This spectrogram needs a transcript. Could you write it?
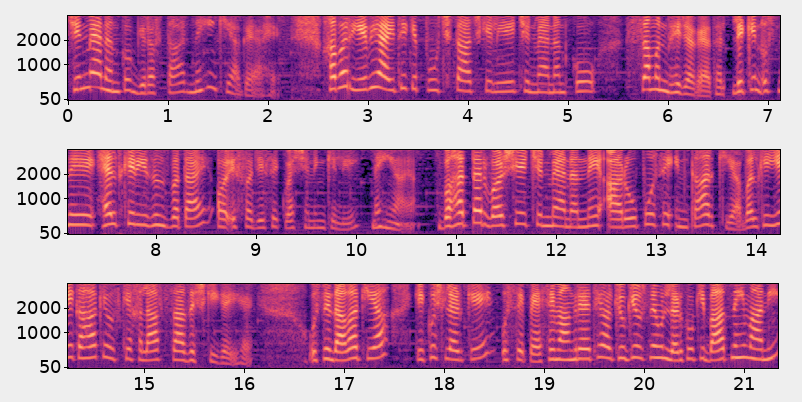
चिन्मयानंद को गिरफ़्तार नहीं किया गया है। खबर ये भी आई थी कि पूछताछ के लिए चिन्मयानंद को समन भेजा गया था, लेकिन उसने हेल्थ के रीजन बताए और इस वजह से क्वेश्चनिंग के लिए नहीं आया। बहत्तर वर्षीय चिन्मयानंद ने आरोपों से इनकार किया, बल्कि ये कहा कि उसके खिलाफ साजिश की गई है। उसने दावा किया कि कुछ लड़के उससे पैसे मांग रहे थे और क्योंकि उसने उन लड़कों की बात नहीं मानी,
